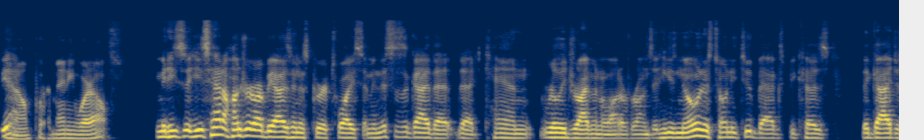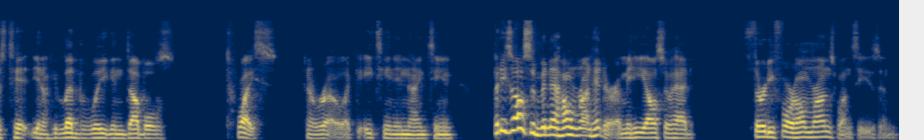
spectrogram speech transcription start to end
yeah. you know, put him anywhere else. I mean, he's he's had 100 RBIs in his career twice. I mean, this is a guy that that can really drive in a lot of runs, and he's known as Tony Two Bags because the guy just hit. You know, he led the league in doubles twice in a row, like 18 and 19. But he's also been a home run hitter. I mean, he also had 34 home runs one season,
